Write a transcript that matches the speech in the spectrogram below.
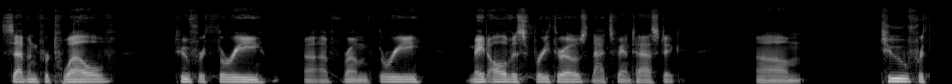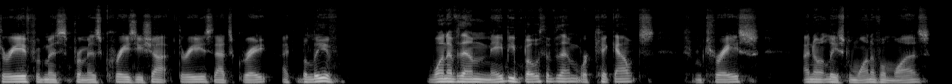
seven for 12, two for three uh, from three, made all of his free throws. That's fantastic. Um, two for three from his from his crazy shot threes. That's great. I believe one of them, maybe both of them, were kickouts from Trayce. I know at least one of them was.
